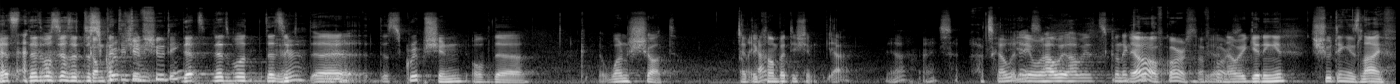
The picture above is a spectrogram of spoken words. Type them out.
that's that was just a description. Competitive shooting? That's that's what that's Yeah, a uh, description of the one shot at the Yeah. competition. yeah, yeah. That's, that's how it You is. know how, how it's connected. yeah, of course, of Yeah, course. Now we're getting it. Shooting is life.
